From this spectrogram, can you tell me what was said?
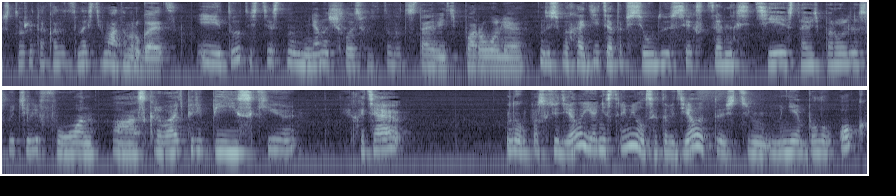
что же это, оказывается, Настя матом ругается. И тут, естественно, у меня началось вот, вот ставить пароли, то есть выходить отовсюду из всех социальных сетей, ставить пароль на свой телефон, а, скрывать переписки. Хотя ну, по сути дела, я не стремилась этого делать, то есть мне было ок,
